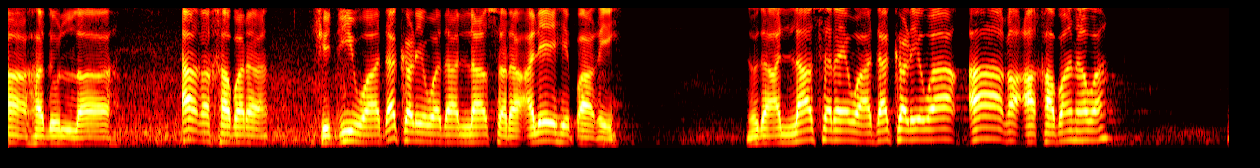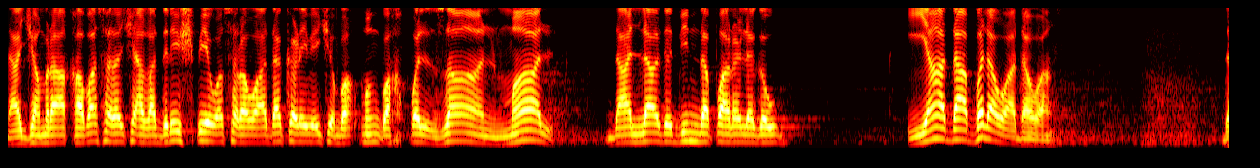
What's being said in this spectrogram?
عهد الله هغه خبره چې دی واده کړی و د الله سره علیه پاغي نو د الله سره وعده کړې و هغه عقبه نه و دا جمره عقبه سره چې هغه درې شپې وسره وعده کړې وي چې موږ به خپل ځان مال د الله د دین د پاره لګو یا دا بل وعده و د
